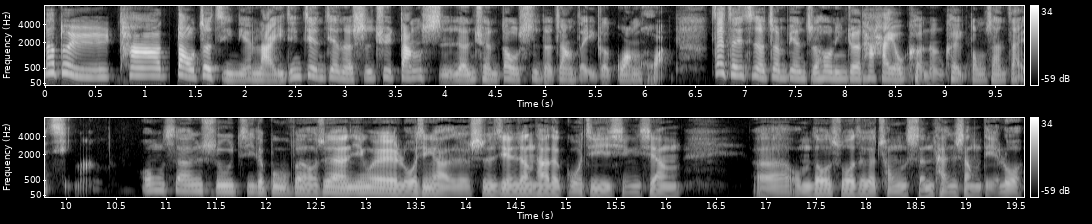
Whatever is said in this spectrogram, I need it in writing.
那对于他到这几年来，已经渐渐的失去当时人权斗士的这样的一个光环，在这一次的政变之后，您觉得他还有可能可以东山再起吗？翁山书记的部分哦，虽然因为罗兴亚的事件让他的国际形象，呃，我们都说这个从神坛上跌落，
